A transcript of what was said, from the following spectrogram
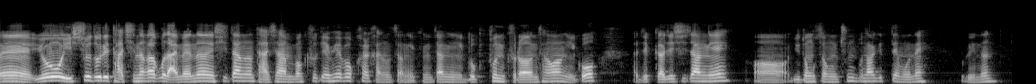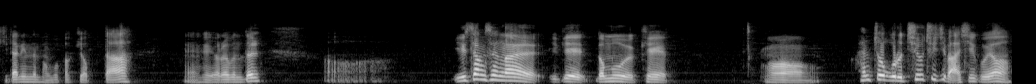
예, 요 이슈들이 다 지나가고 나면은 시장은 다시 한번 크게 회복할 가능성이 굉장히 높은 그런 상황이고, 아직까지 시장의, 어, 유동성은 충분하기 때문에 우리는 기다리는 방법밖에 없다. 예, 그러니까 여러분들, 어, 일상생활, 이게 너무 이렇게, 어, 한쪽으로 치우치지 마시고요.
